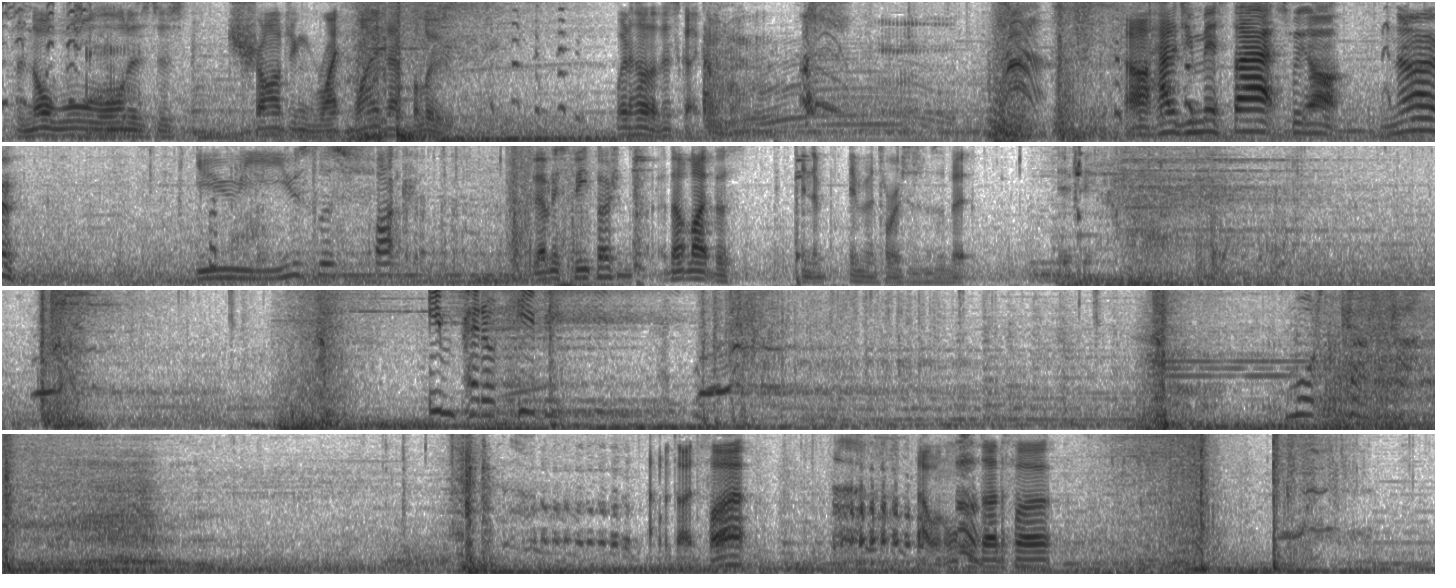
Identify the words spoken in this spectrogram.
The no warlord is just charging right. Why is that blue? Where the hell did this guy come from? Oh, how did you miss that, sweetheart? No. You useless fuck. Do you have any speed potions? I don't like this in inventory system's a bit iffy. Impero tibi! Mors carta! That one died to fire. That one also died to fire.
